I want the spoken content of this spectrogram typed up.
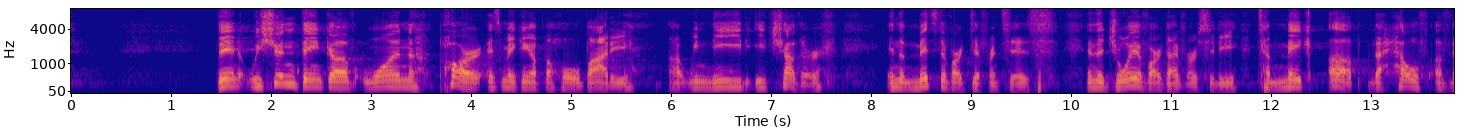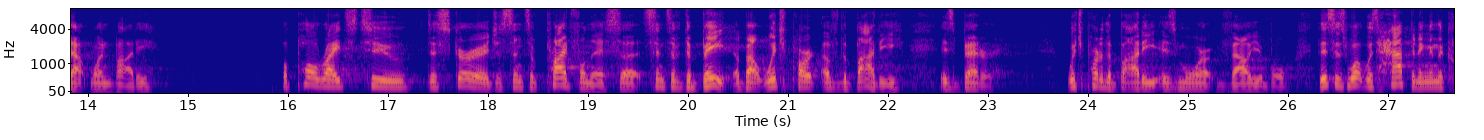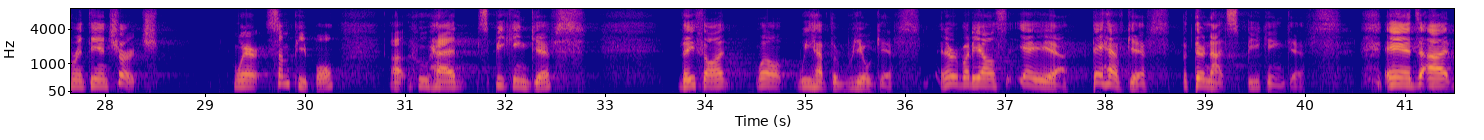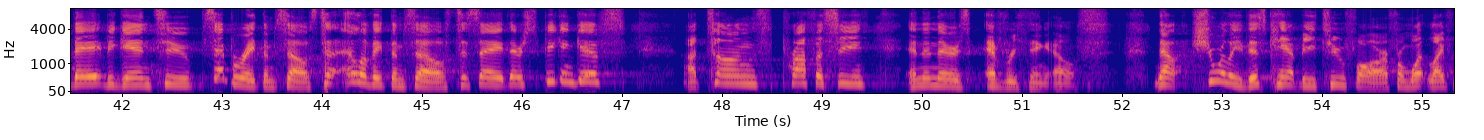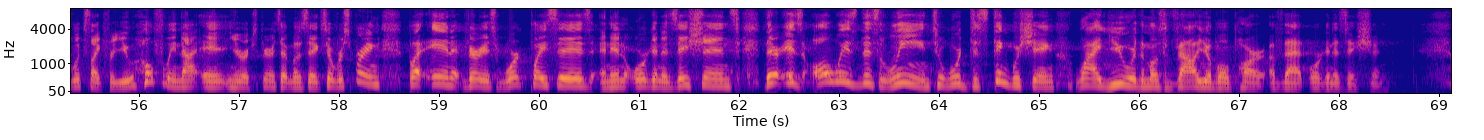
then we shouldn't think of one part as making up the whole body. Uh, we need each other in the midst of our differences, in the joy of our diversity, to make up the health of that one body. But Paul writes to discourage a sense of pridefulness, a sense of debate about which part of the body is better, which part of the body is more valuable. This is what was happening in the Corinthian church, where some people uh, who had speaking gifts, they thought, well, we have the real gifts. And everybody else, yeah, yeah, yeah, they have gifts, but they're not speaking gifts. And uh, they begin to separate themselves, to elevate themselves, to say they're speaking gifts, uh, tongues, prophecy, and then there's everything else. Now, surely this can't be too far from what life looks like for you. Hopefully, not in your experience at Mosaic Silver Spring, but in various workplaces and in organizations. There is always this lean toward distinguishing why you are the most valuable part of that organization.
